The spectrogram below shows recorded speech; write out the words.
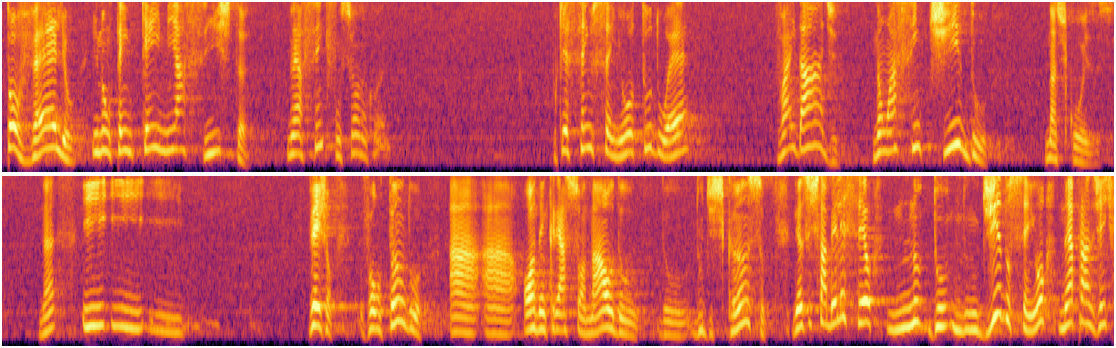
Estou velho e não tem quem me assista. Não é assim que funciona a coisa? Porque sem o Senhor tudo é vaidade, não há sentido nas coisas. Né? E, e, e vejam, voltando à, à ordem criacional do, do, do, descanso, Deus estabeleceu no, do, no dia do Senhor, não é para a gente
